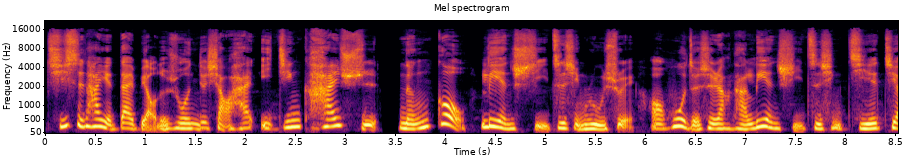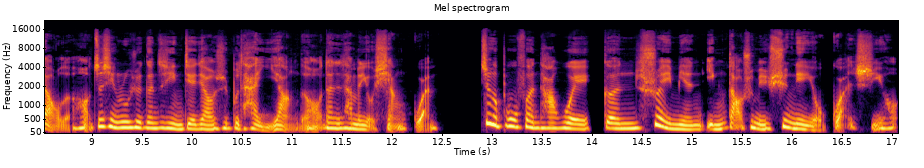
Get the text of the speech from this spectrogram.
其实它也代表着说，你的小孩已经开始能够练习自行入睡哦，或者是让他练习自行接觉了哈。自行入睡跟自行接觉是不太一样的哦，但是他们有相关。这个部分它会跟睡眠引导、睡眠训练有关系哈。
